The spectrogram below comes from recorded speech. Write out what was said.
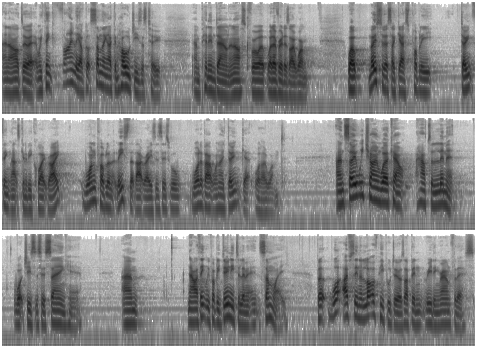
and I'll do it. And we think, finally, I've got something I can hold Jesus to and pin him down and ask for whatever it is I want. Well, most of us, I guess, probably don't think that's going to be quite right one problem, at least, that that raises is well, what about when I don't get what I want? And so we try and work out how to limit what Jesus is saying here. Um, Now, I think we probably do need to limit it in some way. But what I've seen a lot of people do as I've been reading around for this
